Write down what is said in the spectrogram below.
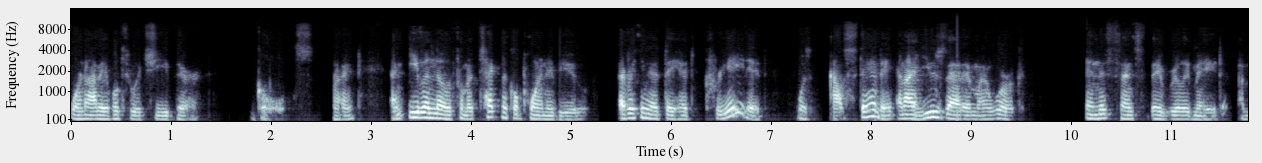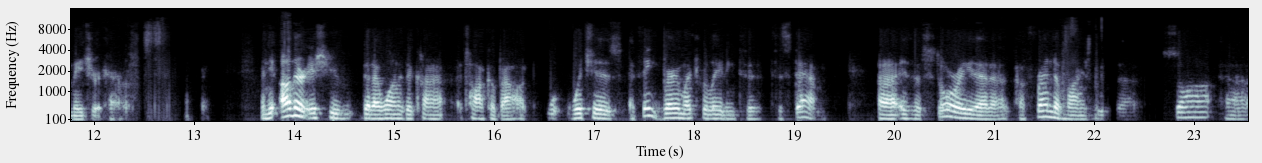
were not able to achieve their goals, right? And even though from a technical point of view, everything that they had created was outstanding, and I use that in my work. In this sense, they really made a major error. And the other issue that I wanted to kind of talk about, which is, I think, very much relating to, to STEM, uh, is a story that a, a friend of mine who uh, saw uh,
